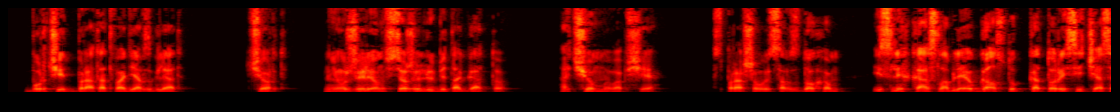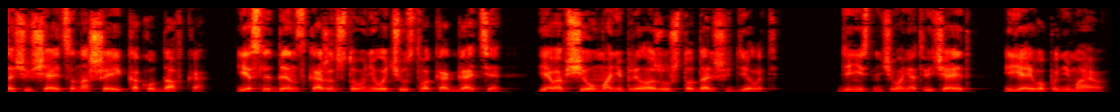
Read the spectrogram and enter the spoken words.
— бурчит брат, отводя взгляд. «Черт, неужели он все же любит Агату? О чем мы вообще?» Спрашиваю со вздохом, и слегка ослабляю галстук, который сейчас ощущается на шее, как удавка. Если Дэн скажет, что у него чувство как Гатти, я вообще ума не приложу, что дальше делать. Денис ничего не отвечает, и я его понимаю.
